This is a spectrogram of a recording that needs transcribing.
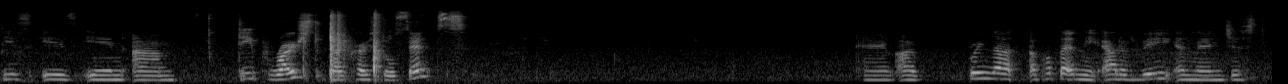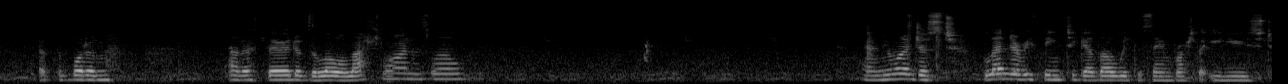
This is in um, Deep Rose by Coastal Scents. And I bring that, I pop that in the outer V and then just at the bottom out a third of the lower lash line as well. And you want to just blend everything together with the same brush that you used,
